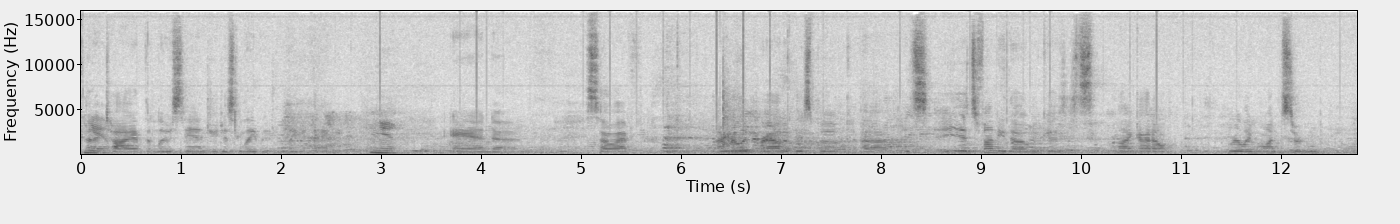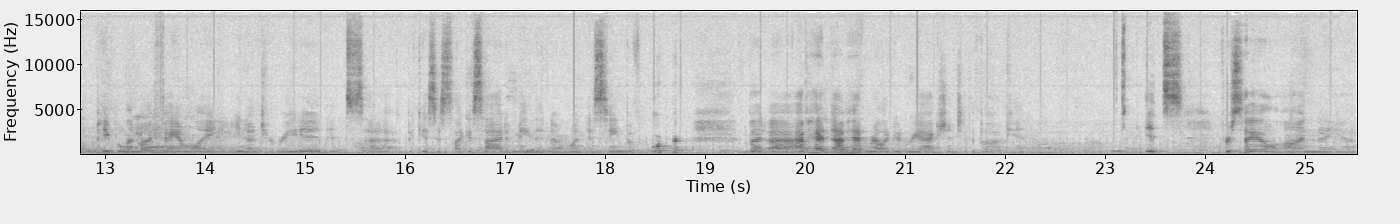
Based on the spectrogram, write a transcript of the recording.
kind Yeah. of tie up the loose ends. You just leave it leave it hanging. Yeah. And uh, so I've, I'm really proud of this book. Uh, it's it's funny though because it's like I don't really want certain people in my family, you know, to read it. It's uh, because it's like a side of me that no one has seen before. but uh, I've had I've had really good reaction to the book, and it's for sale on the uh,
